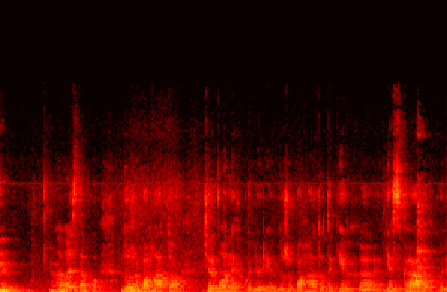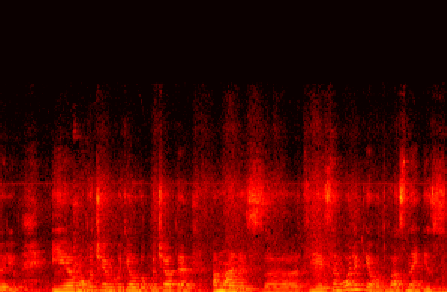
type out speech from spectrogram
на виставку дуже багато червоних кольорів, дуже багато таких яскравих кольорів. І, мабуть, я би хотіла би почати аналіз цієї символіки, от власне із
